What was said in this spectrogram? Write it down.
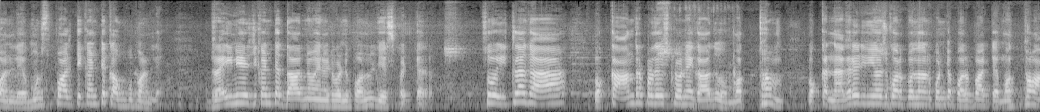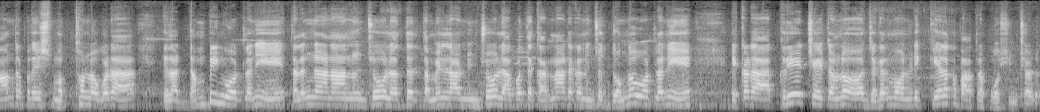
పనులే. మున్సిపాలిటీ కంటే కంపు పనులే. డ్రైనేజ్ కంటే దారుణమైనటువంటి పనులు చేసి పెట్టారు. సో ఇట్లాగా ఒక్క ఆంధ్రప్రదేశ్లోనే కాదు మొత్తం ఒక్క నగర నియోజకవర్గంలో అనుకుంటే పొరపాటే. మొత్తం ఆంధ్రప్రదేశ్ మొత్తంలో కూడా ఇలా డంపింగ్ ఓట్లని తెలంగాణ నుంచో లేకపోతే తమిళనాడు నుంచో లేకపోతే కర్ణాటక నుంచో దొంగ ఓట్లని ఇక్కడ క్రియేట్ చేయటంలో జగన్మోహన్ రెడ్డి కీలక పాత్ర పోషించాడు.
